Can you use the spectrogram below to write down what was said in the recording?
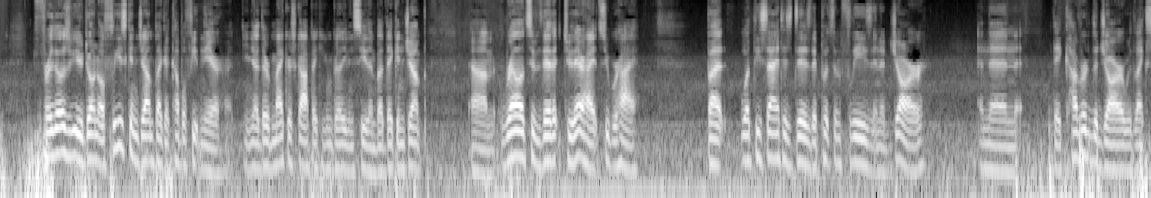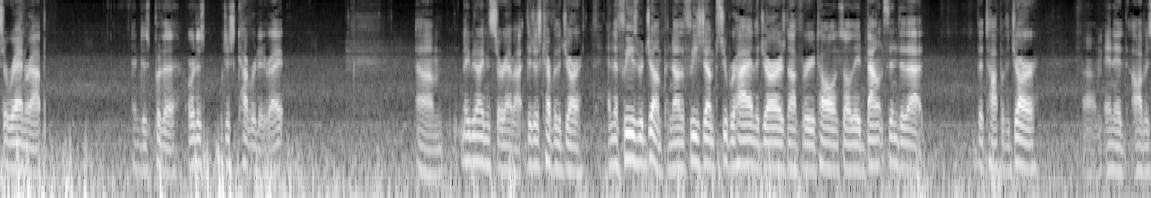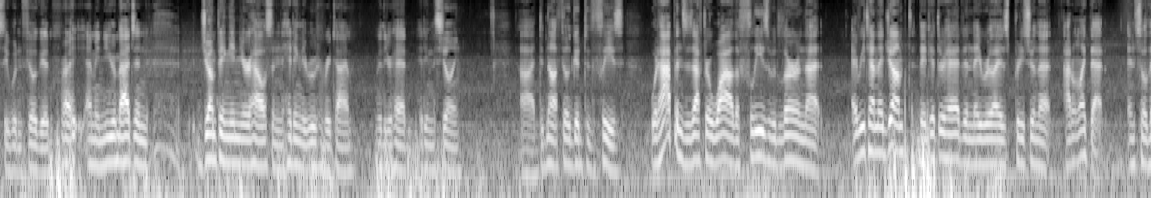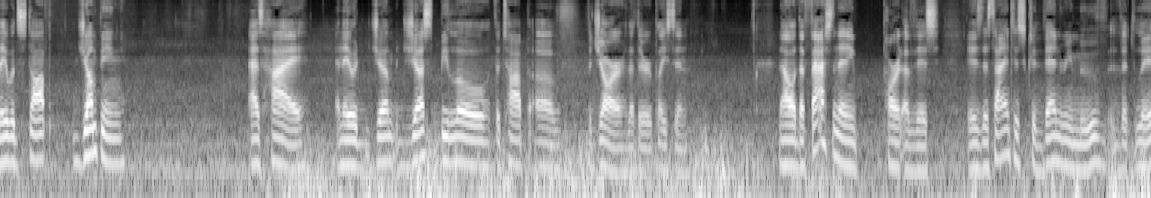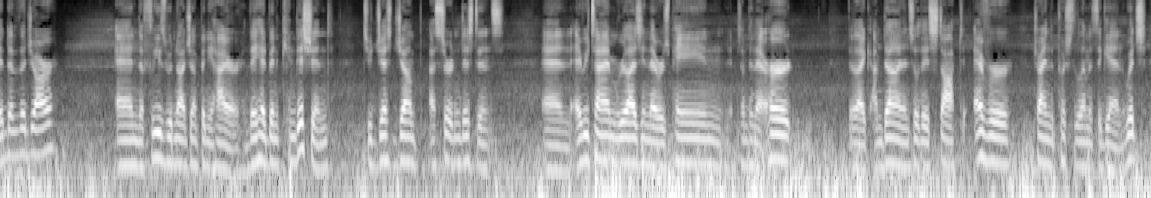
for those of you who don't know, fleas can jump like a couple feet in the air. You know, they're microscopic, you can barely even see them, but they can jump um, relative to their height super high. But what these scientists did is they put some fleas in a jar and then they covered the jar with like saran wrap and just put a or just just covered it right? Um, maybe not even saran wrap they just covered the jar. And the fleas would jump. And now the fleas jump super high and the jar is not very tall and so they'd bounce into that the top of the jar um, and it obviously wouldn't feel good right? I mean you imagine jumping in your house and hitting the roof every time with your head hitting the ceiling. Uh, did not feel good to the fleas. What happens is after a while, the fleas would learn that every time they jumped, they'd hit their head and they realized pretty soon that I don't like that. And so they would stop jumping as high and they would jump just below the top of the jar that they're placed in. Now, the fascinating part of this is the scientists could then remove the lid of the jar and the fleas would not jump any higher. They had been conditioned to just jump a certain distance, and every time realizing there was pain, something that hurt, they're like, I'm done. And so they stopped ever trying to push the limits again, which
